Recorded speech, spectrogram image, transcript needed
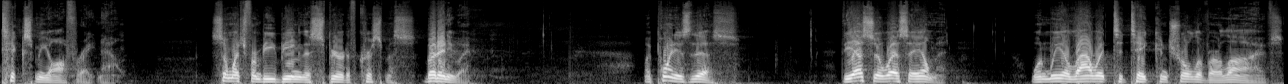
ticks me off right now. So much for me being the spirit of Christmas. But anyway, my point is this the SOS ailment, when we allow it to take control of our lives,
